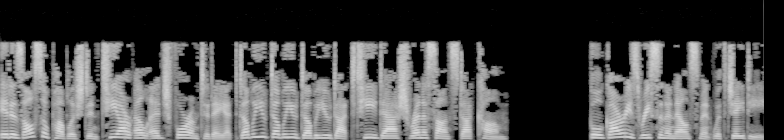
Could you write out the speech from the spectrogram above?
It is also published in TRL Edge forum today at www.t-renaissance.com. Bulgari's recent announcement with JD.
